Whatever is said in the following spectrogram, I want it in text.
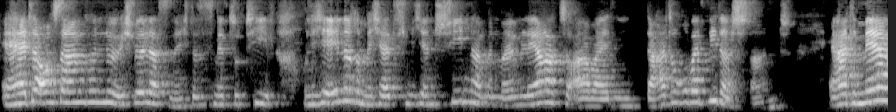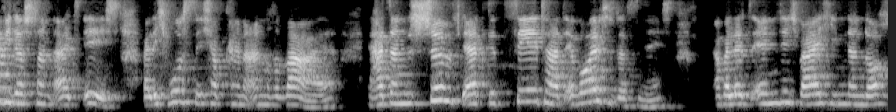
Er hätte auch sagen können, nö, ich will das nicht, das ist mir zu tief. Und ich erinnere mich, als ich mich entschieden habe, mit meinem Lehrer zu arbeiten, da hatte Robert Widerstand. Er hatte mehr Widerstand als ich, weil ich wusste, ich habe keine andere Wahl. Er hat dann geschimpft, er hat gezetert, er wollte das nicht. Aber letztendlich war ich ihm dann doch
